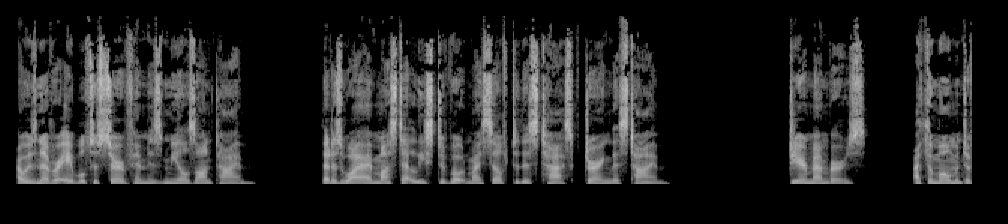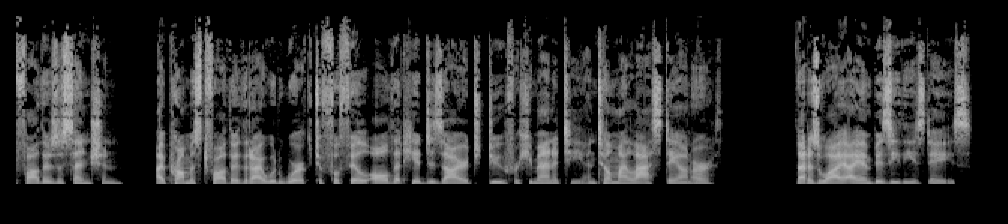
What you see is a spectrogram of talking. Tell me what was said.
I was never able to serve him his meals on time. That is why I must at least devote myself to this task during this time. Dear members, at the moment of father's ascension, I promised father that I would work to fulfill all that he had desired to do for humanity until my last day on earth. That is why I am busy these days.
